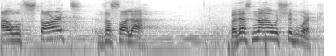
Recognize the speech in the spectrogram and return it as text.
I will start the salah. But that's not how it should work.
